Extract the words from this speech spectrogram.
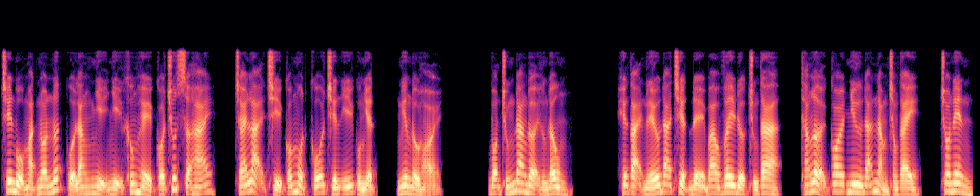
Trên bộ mặt non nớt của lăng nhị nhị không hề có chút sợ hãi, trái lại chỉ có một cỗ chiến ý của nhiệt, nghiêng đầu hỏi. Bọn chúng đang đợi hướng đông. Hiện tại nếu đã triệt để bao vây được chúng ta, thắng lợi coi như đã nằm trong tay, cho nên,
